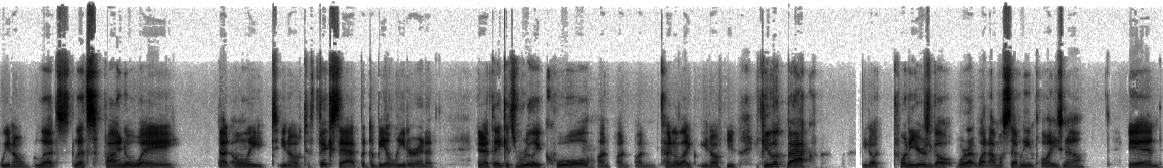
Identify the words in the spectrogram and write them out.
You know, let's let's find a way not only to, you know to fix that, but to be a leader in it and I think it's really cool on on, on kind of like you know if you if you look back, you know, 20 years ago, we're at what almost 70 employees now, and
